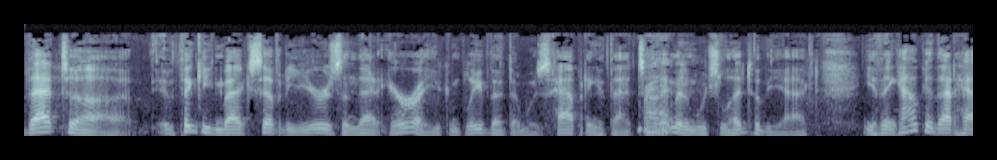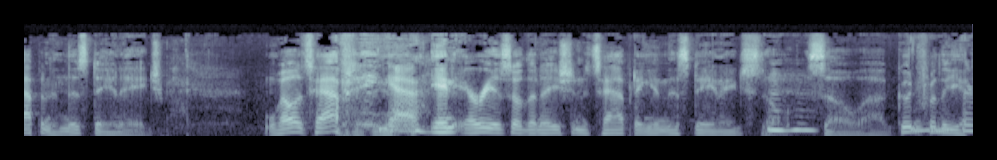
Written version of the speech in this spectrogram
that uh, thinking back 70 years in that era, you can believe that that was happening at that time Right. and which led to the act. You think, how could that happen in this day and age? Well, it's happening Yeah. in areas of the nation. It's happening in this day and age still. Mm-hmm. So uh, good for the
